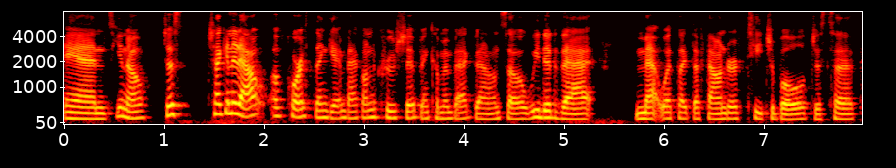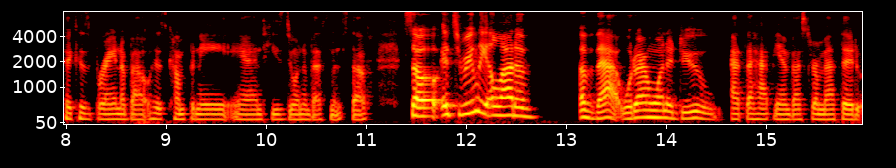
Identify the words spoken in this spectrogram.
And you know just checking it out, of course, then getting back on the cruise ship and coming back down. So we did that. Met with like the founder of Teachable just to pick his brain about his company, and he's doing investment stuff. So it's really a lot of of that. What do I want to do at the Happy Investor Method?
